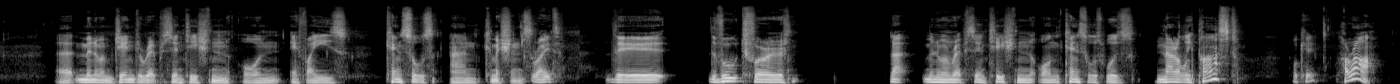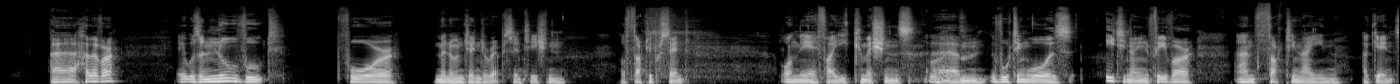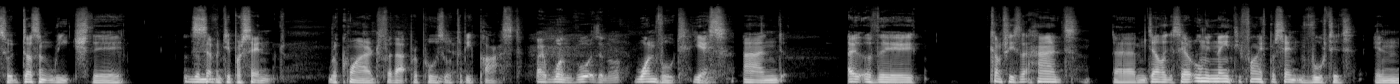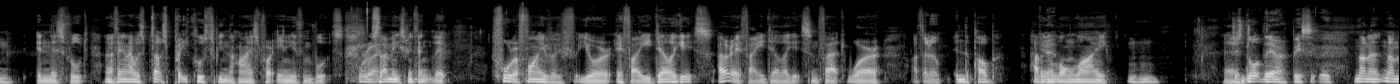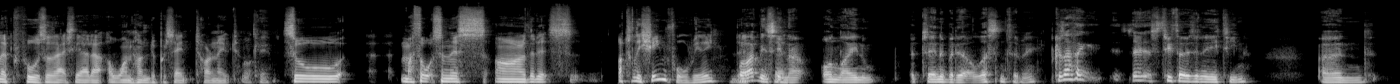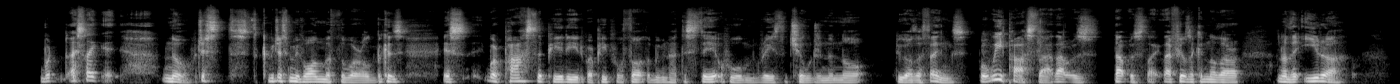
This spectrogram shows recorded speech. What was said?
uh, minimum gender representation on FIE's councils and commissions Right. the the vote for that minimum representation on councils was narrowly passed. Okay. Hurrah! Uh, however, it was a no vote for minimum gender representation of thirty percent on the FIE commissions. Right. Um, the voting was eighty nine in favour and thirty nine against, so it doesn't reach the seventy percent required for that proposal to be passed. By one vote, is it not? One vote, yes. And out of the countries that had um, delegates there, only 95% voted in in this vote. And I think that was that was pretty close to being the highest for any of them votes. Right. So that makes me think that four or five of your FIE delegates, our FIE delegates, in fact, were I don't know in the pub having Yeah. a long lie. Just not there, basically. None of none of the proposals actually had a, a 100% turnout. Okay. So uh, my thoughts on this are that it's utterly shameful, really. Well, I've been saying that online to anybody that'll listen to me because I think it's, it's 2018, and we're, it's like no, just, just can we just move on with the world because it's we're past the period where people thought that women had to stay at home and raise the children and not do other things. Well, we passed that. That was that was like that feels like another another era,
